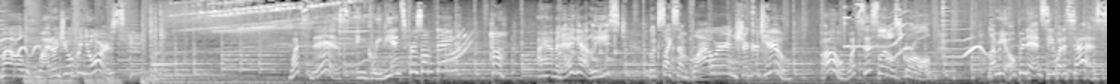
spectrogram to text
Well, why don't you open yours? What's this? Ingredients for something? Huh. I have an egg at least. Looks like some flour and sugar too. Oh, what's this little scroll? Let me open it and see what it says.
